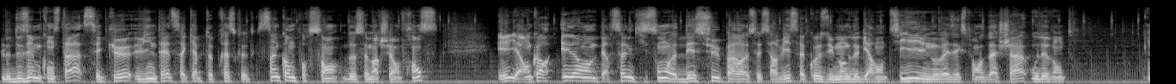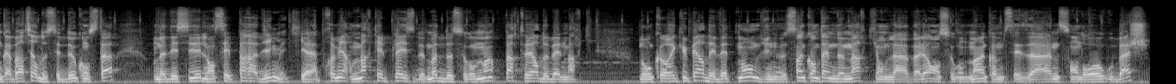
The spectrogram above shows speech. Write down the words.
Le deuxième constat, c'est que Vinted, ça capte presque 50% de ce marché en France. Et il y a encore énormément de personnes qui sont déçues par ce service à cause du manque de garantie, une mauvaise expérience d'achat ou de vente. Donc à partir de ces deux constats, on a décidé de lancer Paradigme, qui est la première marketplace de mode de seconde main partenaire de belles marques. Donc on récupère des vêtements d'une cinquantaine de marques qui ont de la valeur en seconde main, comme Cézanne, Sandro ou Bache.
